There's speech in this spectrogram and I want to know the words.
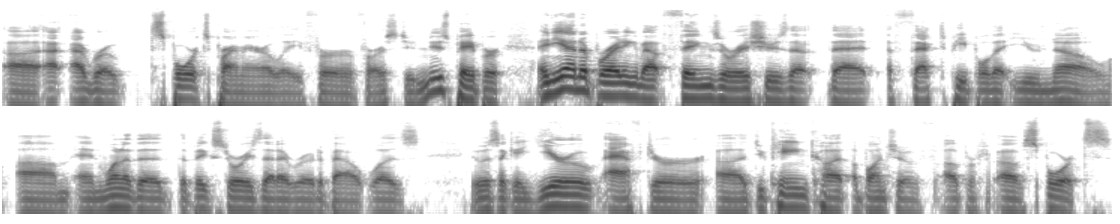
uh, I, I wrote sports primarily for for our student newspaper, and you end up writing about things or issues that that affect people that you know. Um, and one of the the big stories that I wrote about was it was like a year after uh, Duquesne cut a bunch of, of of sports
